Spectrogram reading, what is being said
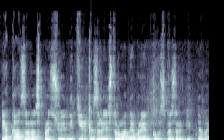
яка зараз працює не тільки з реєстрованим ринком з безробітними,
